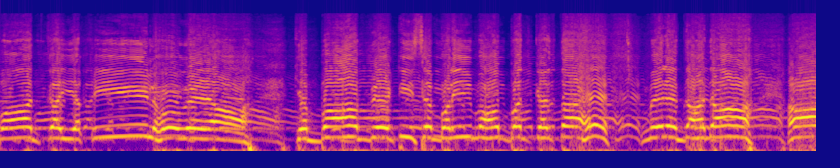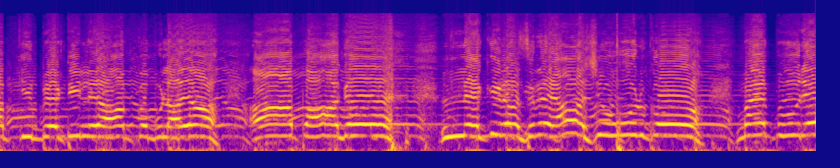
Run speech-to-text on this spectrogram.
बात का यकीन हो गया कि बाप बेटी से बड़ी मोहब्बत करता है। मेरे दादा, आपकी बेटी ने आपको बुलाया, आप आ गए, लेकिन असरे आशूर को मैं पूरे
